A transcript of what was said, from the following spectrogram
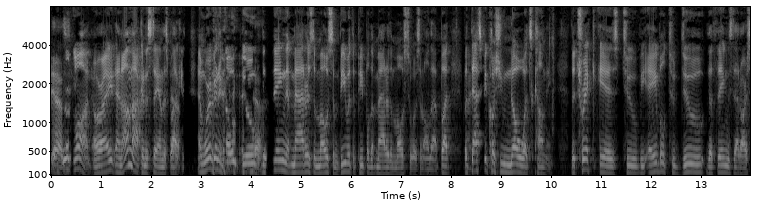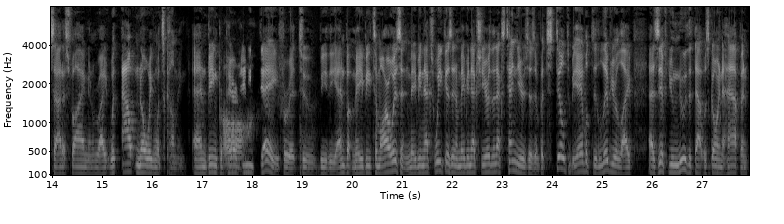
yes. we're gone, all right? And I'm not going to stay on this podcast. Yeah. And we're going to go do yeah. the thing that matters the most and be with the people that matter the most to us and all that. But, but right. that's because you know what's coming. The trick is to be able to do the things that are satisfying and right without knowing what's coming and being prepared oh. any day for it to be the end. But maybe tomorrow isn't, maybe next week isn't, and maybe next year, the next 10 years isn't. But still to be able to live your life as if you knew that that was going to happen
